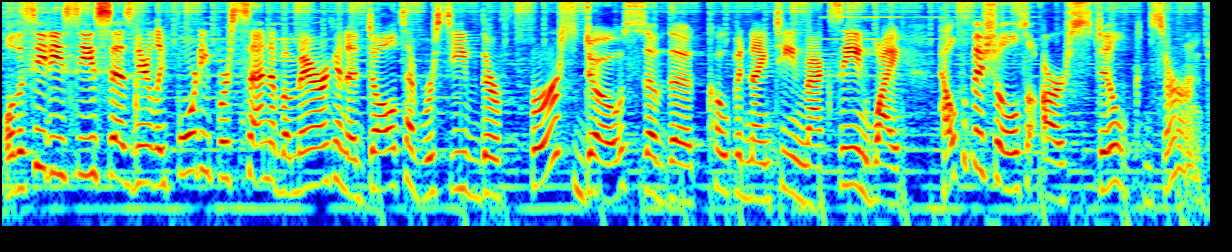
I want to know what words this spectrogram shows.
Well, the CDC says nearly 40% of American adults have received their first dose of the COVID 19 vaccine, why health officials are still concerned.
